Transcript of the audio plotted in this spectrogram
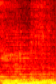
see.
